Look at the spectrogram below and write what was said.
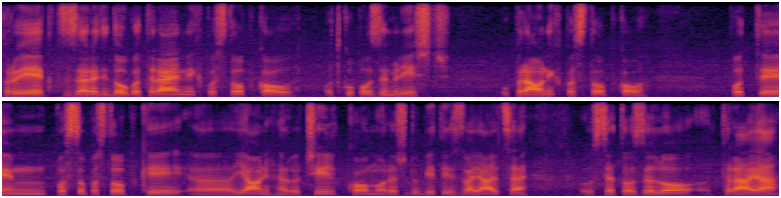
projekt zaradi dolgotrajnih postopkov odkupov zemljišč, upravnih postopkov, potem so postopki javnih naročil, ko moraš dobiti izvajalce, vse to zelo traja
